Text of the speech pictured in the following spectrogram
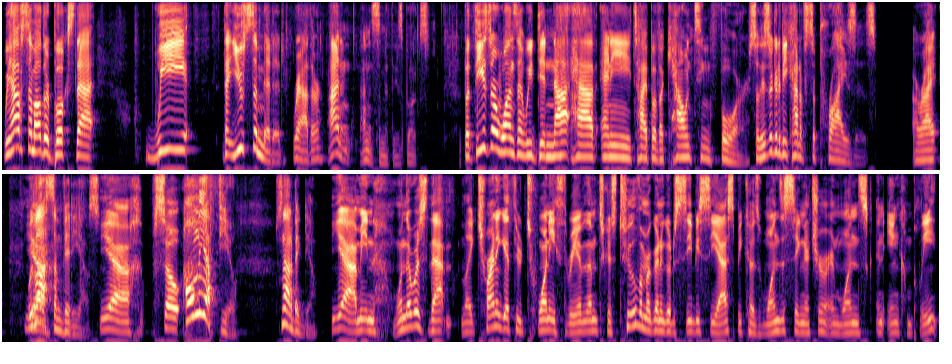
We have some other books that we that you submitted rather. I didn't I didn't submit these books. But these are ones that we did not have any type of accounting for. So these are going to be kind of surprises. All right? We Yeah. lost some videos. Yeah. So Only a few. It's not a big deal. Yeah, I mean, when there was that, like trying to get through 23 of them, because two of them are going to go to CBCS because one's a signature and one's an incomplete.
